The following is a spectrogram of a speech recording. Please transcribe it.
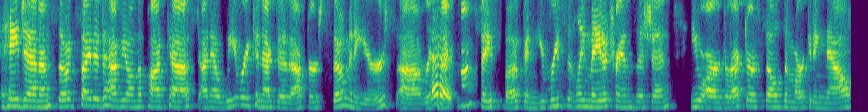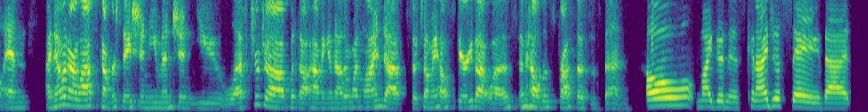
Hey, Jen, I'm so excited to have you on the podcast. I know we reconnected after so many years, uh, reconnected yes. on Facebook, and you've recently made a transition. You are director of sales and marketing now. And I know in our last conversation, you mentioned you left your job without having another one lined up. So tell me how scary that was and how this process has been. Oh my goodness. Can I just say that,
